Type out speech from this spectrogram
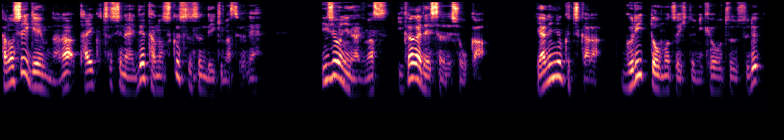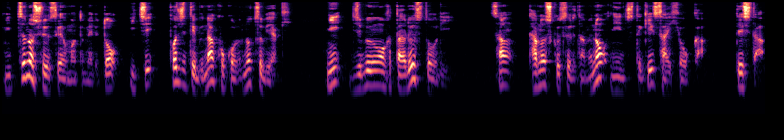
楽しいゲームなら退屈しないで楽しく進んでいきますよね。以上になります。いかがでしたでしょうか？やり抜く力、グリッドを持つ人に共通する3つの習性をまとめると、1、ポジティブな心のつぶやき。2、自分を語るストーリー。3、楽しくするための認知的再評価。でした。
